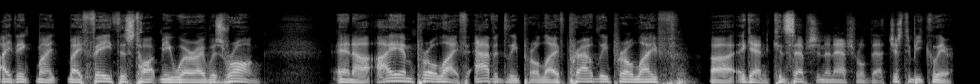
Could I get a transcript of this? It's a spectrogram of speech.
I think my my faith has taught me where I was wrong. And uh, I am pro life, avidly pro life, proudly pro life. Uh, again, conception and natural death, just to be clear.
